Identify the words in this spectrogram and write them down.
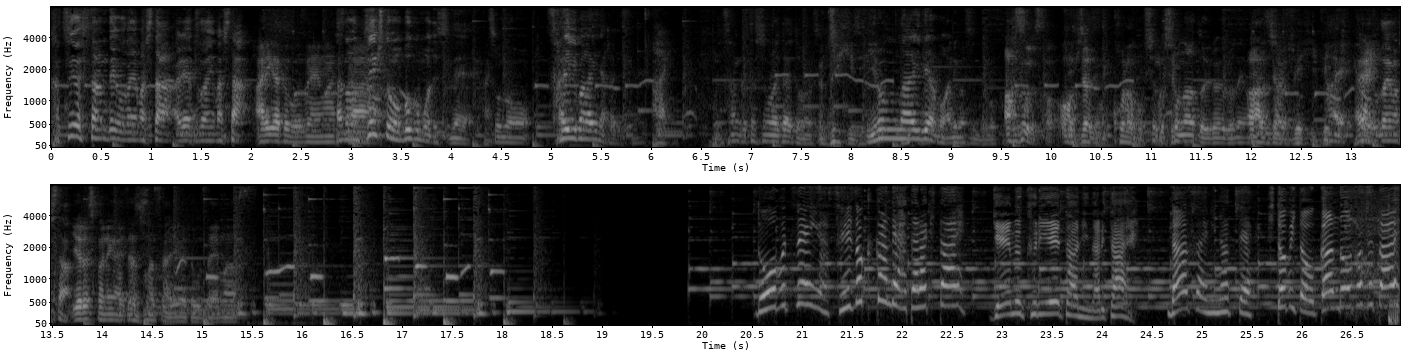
勝義さんでございました。ありがとうございました。ありがとうございました。あのぜひとも僕もですね、はい。そのサイバー田舎ですね。はい。参加させてもらいたいと思います。ぜひぜひ。いろんなアイデアもありますんで僕。あ、そうですか。あ、じゃあコラボしましょう。ちょっとこの後いろいろねあ、じゃあぜひぜひ。はい。ありがとうございました、よろしくお願い。いたします。ありがとうございます。動物園や水族館で働きたい。ゲームクリエイターになりたい。ダンサーになって人々を感動させたい。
